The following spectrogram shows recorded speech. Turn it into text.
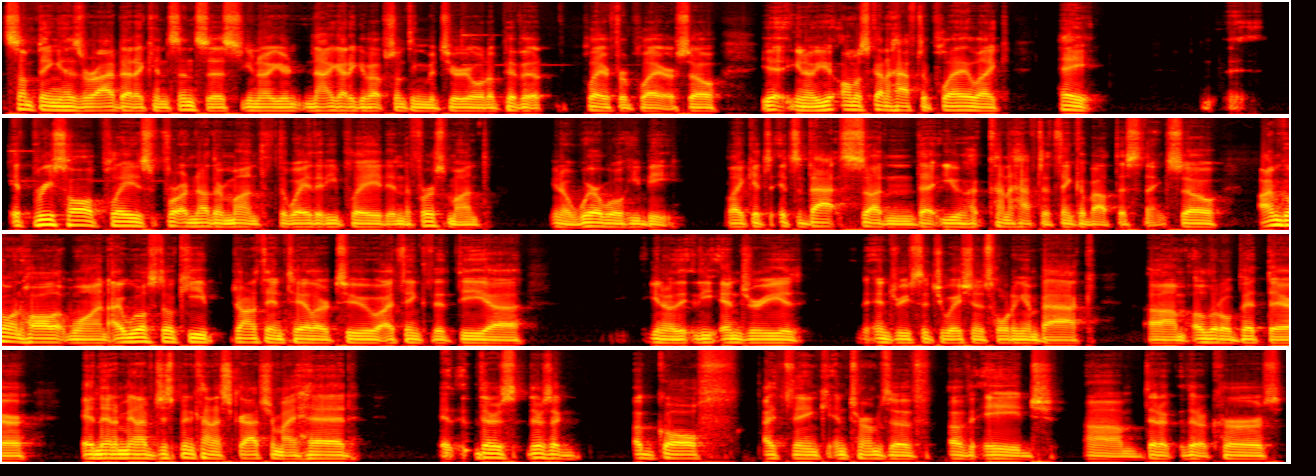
something has arrived at a consensus, you know, you're now got to give up something material to pivot player for player. So yeah, you know, you almost gonna have to play like, hey, if Breece Hall plays for another month the way that he played in the first month, you know, where will he be? Like it's it's that sudden that you kind of have to think about this thing. So I'm going Hall at one. I will still keep Jonathan Taylor too. I think that the uh, you know the, the injury is the injury situation is holding him back um, a little bit there. And then I mean I've just been kind of scratching my head. It, there's there's a a gulf I think in terms of of age um, that that occurs.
